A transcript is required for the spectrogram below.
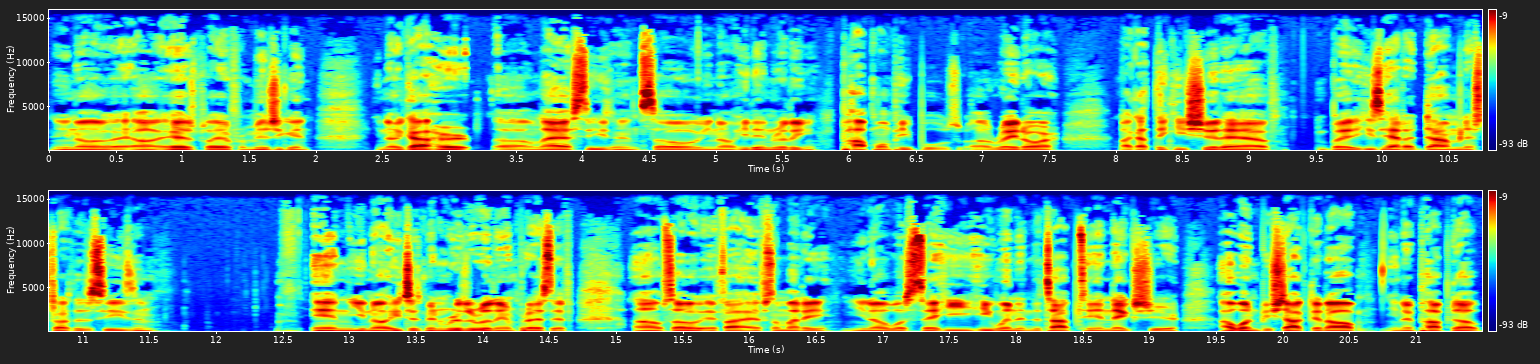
You know, uh, edge player from Michigan. You know, he got hurt uh, last season, so you know he didn't really pop on people's uh, radar like I think he should have. But he's had a dominant start to the season and you know he's just been really really impressive. Um, so if I if somebody you know was say he he went in the top ten next year, I wouldn't be shocked at all. You know, popped up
